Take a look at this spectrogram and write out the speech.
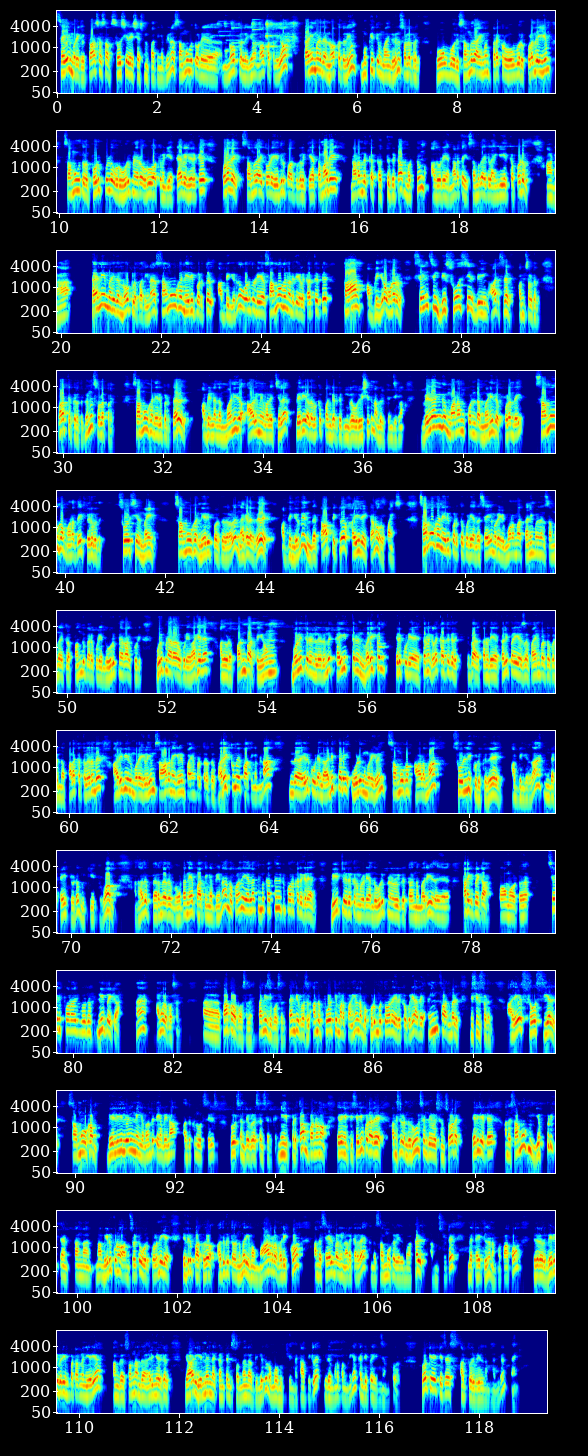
செயல்முறைகள் ப்ராசஸ் ஆஃப் சோசியலைசேஷன் பாத்தீங்க அப்படின்னா சமூகத்தோட நோக்கலையும் நோக்கத்திலையும் தனிமனித நோக்கத்திலையும் முக்கியத்துவம் வாய்ந்ததுன்னு சொல்லப்படுது. ஒவ்வொரு சமுதாயமும் பிறக்கிற ஒவ்வொரு குழந்தையும் சமூகத்துல பொறுப்புள்ள ஒரு உறுப்பினரை உருவாக்க வேண்டிய தேவையில் இருக்கு. குழந்தை சமுதாயத்தோட எதிர்பார்ப்புகளுக்கு ஏத்த மாதிரி நடந்துக்க கத்துக்கிட்டா மட்டும் அதோடைய நடத்தை சமுதாயத்தில் அங்கீகரிக்கப்படும். ஆனா தனி மனித நோக்குல பாத்தீங்கன்னா சமூக நெறிப்படுத்தல் அப்படிங்கிறது ஒருத்தருடைய சமூக நடத்தைகளை கத்துட்டு தான் அப்படிங்கிற உணர்வு. Sensing the social being or self அப்படின்னு சொல்றது. வளர்த்துக்கிறதுக்குன்னு சொல்லப்படுது. சமூக நெறிப்படுத்தல் அப்படின்ற அந்த மனித ஆளுமை வளர்ச்சியில பெரிய அளவுக்கு பங்கெடுத்துக்கிற ஒரு விஷயத்த நம்ம தெரிஞ்சுக்கலாம். விலங்கு மனம் கொண்ட மனித குழந்தை சமூக மனதை பெறுவது. சோசியல் மைண்ட் சமூக நெறிப்படுத்துதலால நகலது அப்படிங்கிறது இந்த டாபிக்ல ஹைலைட்டான ஒரு பாயிண்ட்ஸ் சமூக நெறிப்படுத்தக்கூடிய அந்த செயல்முறைகள் மூலமா தனி மனிதன் சமுதாயத்துல பங்கு பெறக்கூடிய அந்த உறுப்பினராக கூடிய உறுப்பினராகக்கூடிய வகையில அதோட பண்பாட்டையும் மொழித்திறன்ல இருந்து கைத்திறன் வரைக்கும் இருக்கக்கூடிய திறன்களை கத்துக்குது. இப்ப தன்னுடைய கழிப்பறையை பயன்படுத்தக்கூடிய இந்த பழக்கத்துல இருந்து அறிவியல் முறைகளையும் சாதனைகளையும் பயன்படுத்துறது வரைக்குமே பாத்தீங்க அப்படின்னா இந்த இருக்கக்கூடிய அந்த அடிப்படை ஒழுங்குமுறைகளையும் சமூகம் ஆழமா சொல்லி கொடுக்குது அப்படிங்கிறது தான் இந்த டைட்டிலோட முக்கியத்துவம். அதாவது பிறந்தது உடனே பாத்தீங்க அப்படின்னா அந்த குழந்தை எல்லாத்தையுமே கத்துக்கிட்டு பிறக்கிறது கிடையாது. வீட்டுல இருக்கிறவங்களுடைய அந்த உறுப்பினர்களுக்கு தகுந்த மாதிரி கடைக்கு போயிட்டா போக மாட்டோம் சரி போறது போதும். நீ போயிட்டா ஆஹ் அவங்கள போக சொல்லு. பாப்பா பாப்பாவை போக தங்கச்சி போசல் தம்பி போசல் அந்த போட்டி மனப்பான்கள் நம்ம குடும்பத்தோட இருக்கக்கூடிய அது இன்ஃபார்மல் விஷயம் சொல்றது. அதே சோசியல் சமூகம் வெளியில நீங்க வந்துட்டீங்க அப்படின்னா அதுக்குன்னு ஒரு செல்ஸ் ரூல்ஸ் அண்ட் ரெகுலேஷன்ஸ் இருக்கு. நீ இப்படித்தான் பண்ணணும். இதை நீ இப்படி செய்யக்கூடாது அப்படின்னு சொல்லி அந்த ரூல்ஸ் அண்ட் ரெகுலேஷன்ஸோட தெரிஞ்சுட்டு அந்த சமூகம் எப்படி நாம் இருக்கணும் அப்படின்னு சொல்லிட்டு ஒரு குழந்தைய எதிர்பார்க்குதோ அதுக்கு தகுந்த மாதிரி இவன் மாறுற வரைக்கும் அந்த செயல்பாடுகள் நடக்கிறத அந்த சமூக வேல்பாக்கள் அப்படின்னு சொல்லிட்டு இந்த டைட்டில் நம்ம பார்ப்போம். இதுல ஒரு வெரி வெரி இம்பார்ட்டன்ட் ஏரியா அங்க சொன்ன அந்த அறிஞர்கள் யார் என்னென்ன கண்டென்ட் சொன்னாங்க அப்படிங்கிறது ரொம்ப முக்கியம். இந்த டாபிக்ல இதை மனப்பான் கண்டிப்பாக கண்டிப்பா எக்ஸாமுக்கு வரும். ஓகே டீச்சர்ஸ் அடுத்த ஒரு வீடியோ நம்ம சந்திக்கிறேன் தேங்க்யூ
